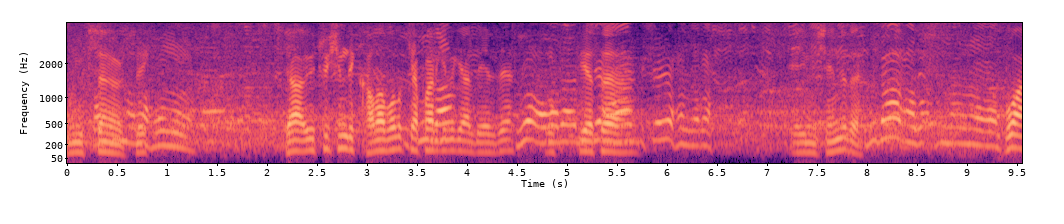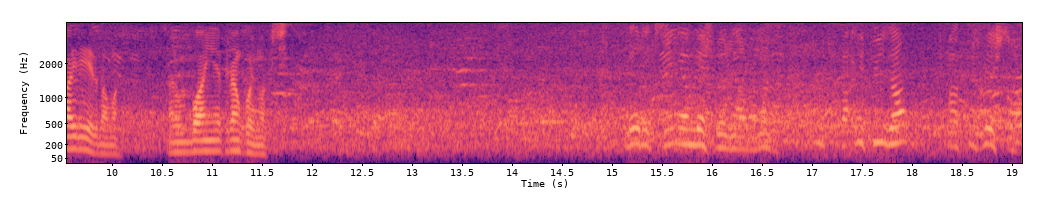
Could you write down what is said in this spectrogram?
Bunu üstten örsek. Ya ütü şimdi kalabalık yapar gibi geldi evde. Yok o kadar bir şey Fiyata ağır bir şey yok onda bak. İyiymiş şimdi de. Bu daha kaba. Bu ayrı yerinde ama. Hani bu banyoya falan koymak için. Ver ikisini 15 verin abi. Bak ütüyü de al 65 lira.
